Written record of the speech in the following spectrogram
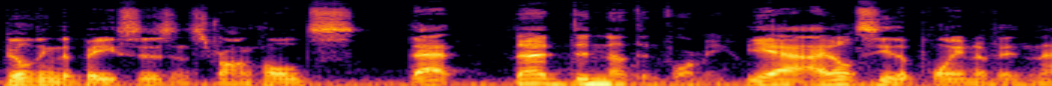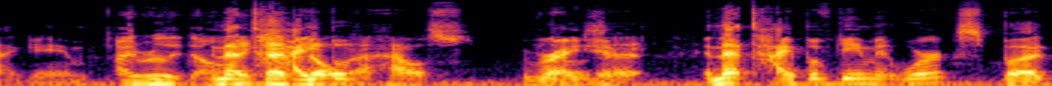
building the bases and strongholds. That That did nothing for me. yeah, I don't see the point of it in that game. I really don't. And I that think I type built of- a house. That Right. was Yeah. it. In that type of game, it works, but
